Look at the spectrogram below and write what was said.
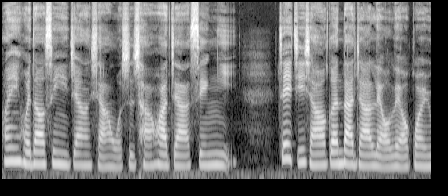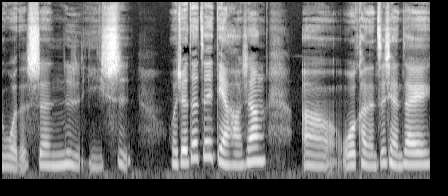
欢迎回到心意这样想，我是插画家心意。这一集想要跟大家聊聊关于我的生日仪式。我觉得这一点好像，呃，我可能之前在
